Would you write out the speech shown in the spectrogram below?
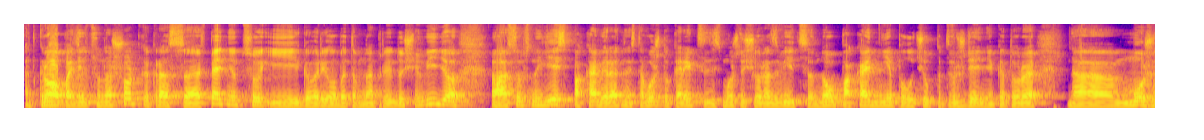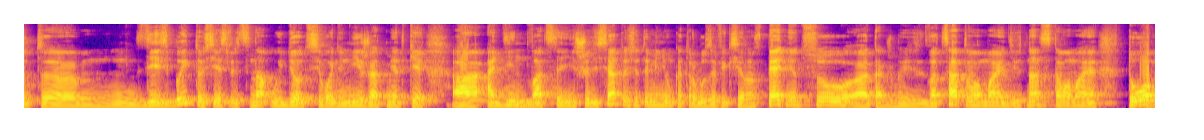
Открывал позицию на шорт как раз э, в пятницу и говорил об этом на предыдущем видео. А, собственно, есть пока вероятность того, что коррекция здесь может еще развиться, но пока не получил подтверждение, которое а, может э, здесь быть. То есть, если цена уйдет сегодня ниже отметки 1.2160, а, то есть это минимум, который был зафиксирован в пятницу, также мы видели 20 мая, 19 мая, то,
